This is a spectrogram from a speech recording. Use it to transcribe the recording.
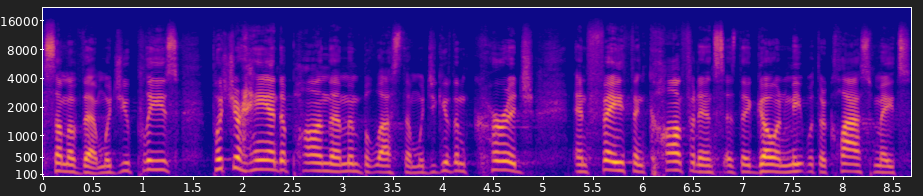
some of them. Would you please put your hand upon them and bless them? Would you give them courage and faith and confidence as they go and meet with their classmates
